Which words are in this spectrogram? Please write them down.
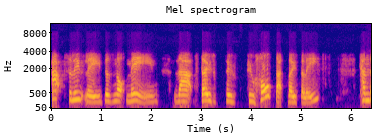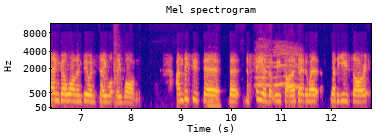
absolutely does not mean that those who, who hold that those beliefs can then go on and do and say what they want. And this is the, the, the fear that we saw. I don't know whether, whether you saw it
